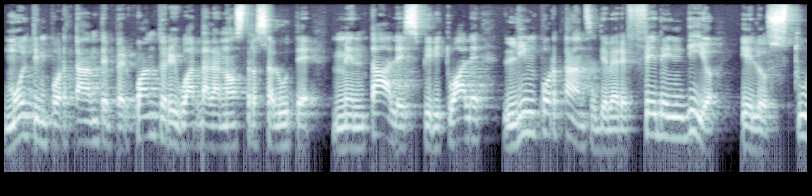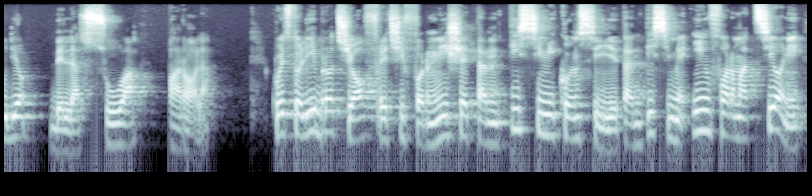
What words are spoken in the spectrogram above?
Molto importante per quanto riguarda la nostra salute mentale e spirituale l'importanza di avere fede in Dio e lo studio della sua parola. Questo libro ci offre e ci fornisce tantissimi consigli, tantissime informazioni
